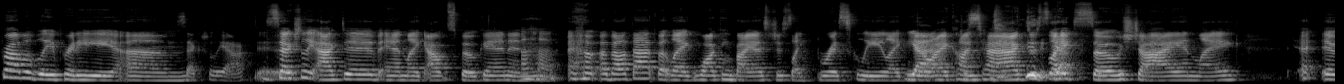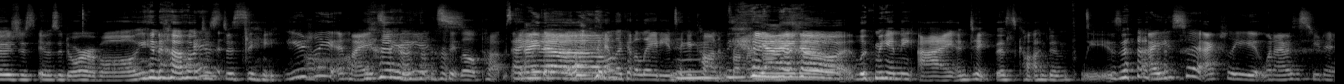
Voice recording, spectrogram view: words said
probably pretty um Sexually active. sexually active and like outspoken and Uh-huh. about that but like walking by us just like briskly like Yeah, no eye just- contact just, like Yeah. so shy and like it was just it was adorable you know And just to see Usually, in my experience, Sweet little pups. I look at- know. Can't look at a lady and take a condom from her. Yeah, I know. look me in the eye and take this condom please I used to actually, when I was a student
